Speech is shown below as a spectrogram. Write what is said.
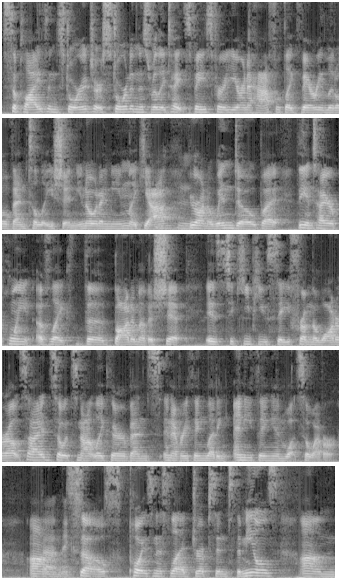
supplies and storage are stored in this really tight space for a year and a half with like very little ventilation you know what i mean? Like yeah mm-hmm. you're on a window but the entire point of like the bottom of a ship is to keep you safe from the water outside so it's not like there are vents and everything letting anything in whatsoever um, so sense. poisonous lead drips into the meals. Um,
